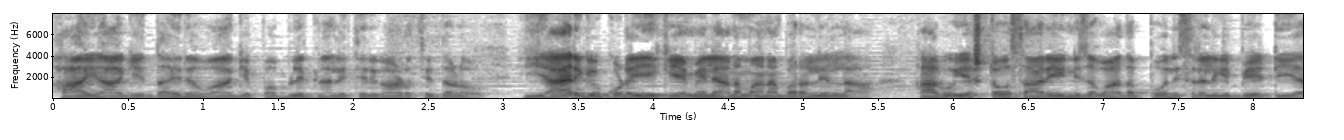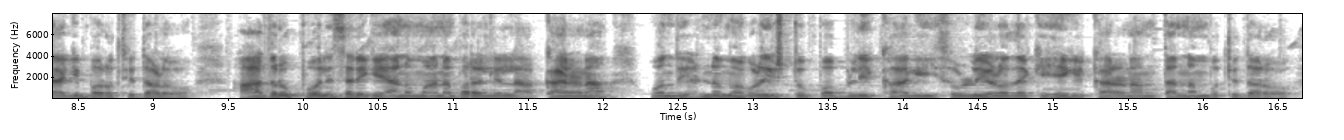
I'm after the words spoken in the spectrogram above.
ಹಾಯಾಗಿ ಧೈರ್ಯವಾಗಿ ಪಬ್ಲಿಕ್ನಲ್ಲಿ ತಿರುಗಾಡುತ್ತಿದ್ದಳು. ಯಾರಿಗೂ ಕೂಡ ಈಕೆಯ ಮೇಲೆ ಅನುಮಾನ ಬರಲಿಲ್ಲ. ಹಾಗೂ ಎಷ್ಟೋ ಸಾರಿ ನಿಜವಾದ ಪೊಲೀಸರಿಗೆ ಭೇಟಿಯಾಗಿ ಬರುತ್ತಿದ್ದಳು. ಆದರೂ ಪೊಲೀಸರಿಗೆ ಅನುಮಾನ ಬರಲಿಲ್ಲ. ಕಾರಣ, ಒಂದು ಹೆಣ್ಣು ಮಗಳು ಇಷ್ಟು ಪಬ್ಲಿಕ್ ಆಗಿ ಸುಳ್ಳು ಹೇಳೋದಕ್ಕೆ ಹೇಗೆ ಕಾರಣ ಅಂತ ನಂಬುತ್ತಿದ್ದರು.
